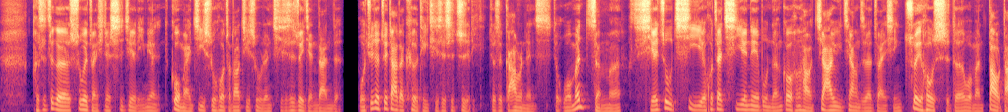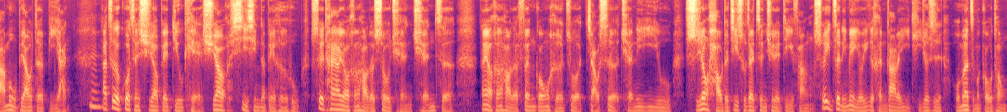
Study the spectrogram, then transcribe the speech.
可是这个数位转型的世界里面，购买技术或找到技术人其实是最简单的。我觉得最大的课题其实是治理，就是 governance，就我们怎么协助企业或在企业内部能够很好驾驭这样子的转型，最后使得我们到达目标的彼岸。嗯，那这个过程需要被 due care，需要细心的被呵护，所以它要有很好的授权权责，那有很好的分工合作角色、权利义务，使用好的技术在正确的地方。所以这里面有一个很大的议题，就是我们要怎么沟通。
